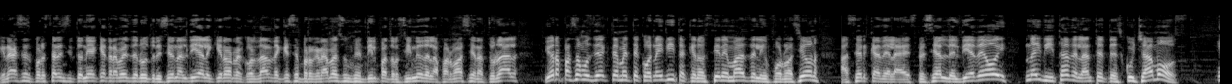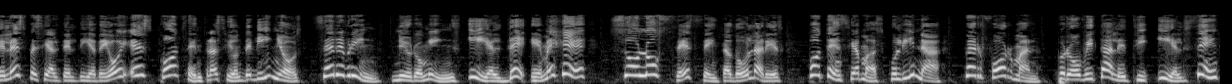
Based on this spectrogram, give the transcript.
Gracias por estar en sintonía que a través de Nutrición al Día le quiero recordar de que este programa es un gentil patrocinio de la Farmacia Natural. Y ahora pasamos directamente con Neidita que nos tiene más de la información acerca de la especial del día de hoy. Neidita, adelante, te escuchamos. El especial del día de hoy es concentración de niños, Cerebrin, Neuromins y el DMG, solo 60 dólares. Potencia masculina, Performan, Pro Vitality y el Zinc,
